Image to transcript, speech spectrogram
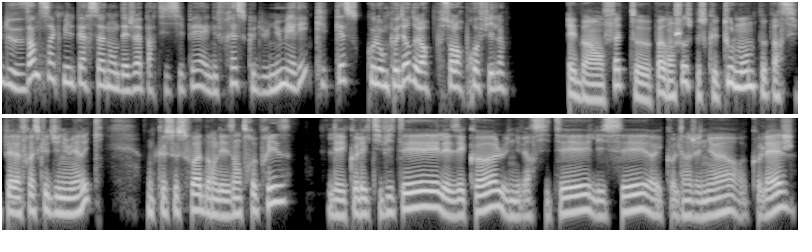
Plus de 25 000 personnes ont déjà participé à une fresque du numérique. Qu'est-ce que l'on peut dire sur leur profil? Eh ben en fait, euh, pas grand-chose, parce que tout le monde peut participer à la fresque du numérique. Que ce soit dans les entreprises, les collectivités, les écoles, universités, lycées, euh, écoles d'ingénieurs, collèges,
